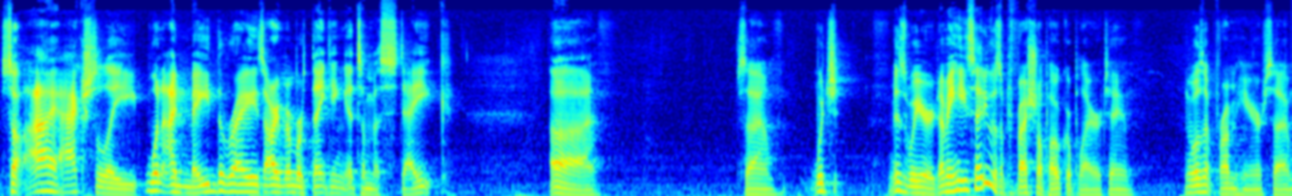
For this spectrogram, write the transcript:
So I actually, when I made the raise, I remember thinking it's a mistake. Uh, so which is weird. I mean, he said he was a professional poker player too. He wasn't from here, so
